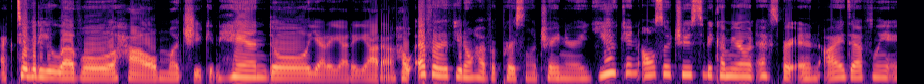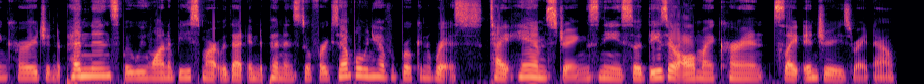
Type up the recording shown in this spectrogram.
activity level, how much you can handle, yada, yada, yada. However, if you don't have a personal trainer, you can also choose to become your own expert. And I definitely encourage independence, but we want to be smart with that independence. So, for example, when you have a broken wrist, tight hamstrings, knees, so these are all my current slight injuries right now.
